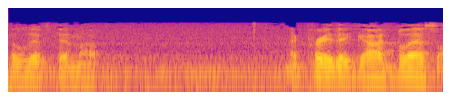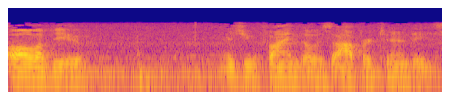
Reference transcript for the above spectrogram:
to lift them up. I pray that God bless all of you as you find those opportunities.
